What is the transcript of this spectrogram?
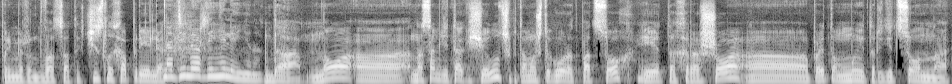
примерно в 20-х числах апреля. На день рождения Ленина. Да, но э, на самом деле так еще и лучше, потому что город подсох, и это хорошо. э, поэтому мы традиционно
